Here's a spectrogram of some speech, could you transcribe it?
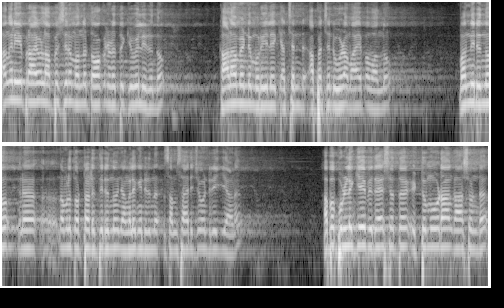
അങ്ങനെ ഈ പ്രായമുള്ള അപ്പച്ചനും വന്ന് ടോക്കൺ എടുത്ത് ക്യൂവിലിരുന്നു കാണാൻ വേണ്ടി മുറിയിലേക്ക് അച്ഛന്റെ അപ്പച്ചന്റെ ഊഴമായപ്പോൾ വന്നു. വന്നിരുന്നു. ഇങ്ങനെ നമ്മൾ തൊട്ടടുത്തിരുന്നു. ഞങ്ങളിങ്ങനെ ഇരുന്ന് സംസാരിച്ചുകൊണ്ടിരിക്കുകയാണ്. അപ്പൊ പുള്ളിക്ക് വിദേശത്ത് ഇട്ടുമൂടാൻ കാശുണ്ട്.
